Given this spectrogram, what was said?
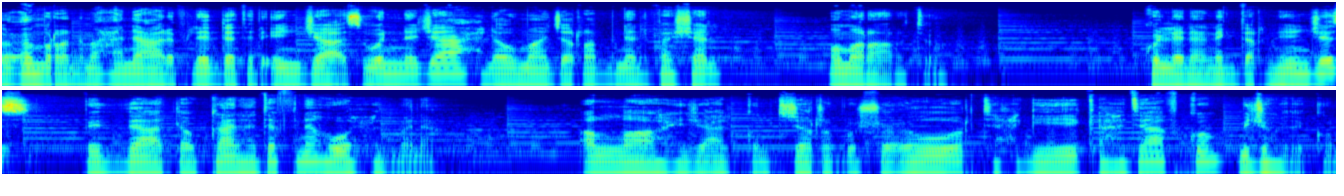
وعمرنا ما حنعرف لذة الإنجاز والنجاح لو ما جربنا الفشل ومرارته. كلنا نقدر ننجز بالذات لو كان هدفنا هو حلمنا. الله يجعلكم تجربوا شعور تحقيق أهدافكم بجهدكم.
